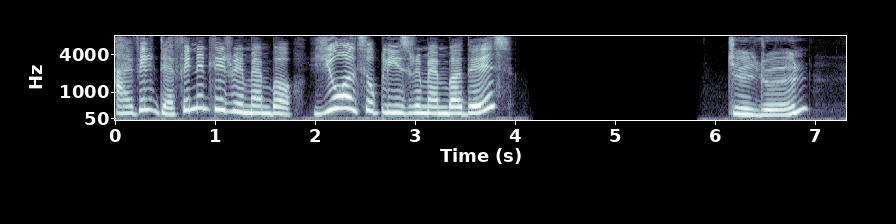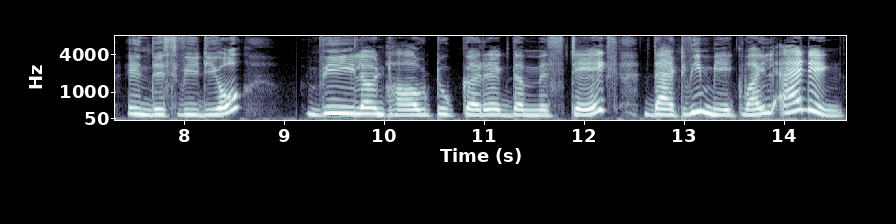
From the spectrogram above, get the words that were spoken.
I will definitely remember. You also please remember this. Children, in this video, we learned how to correct the mistakes that we make while adding.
